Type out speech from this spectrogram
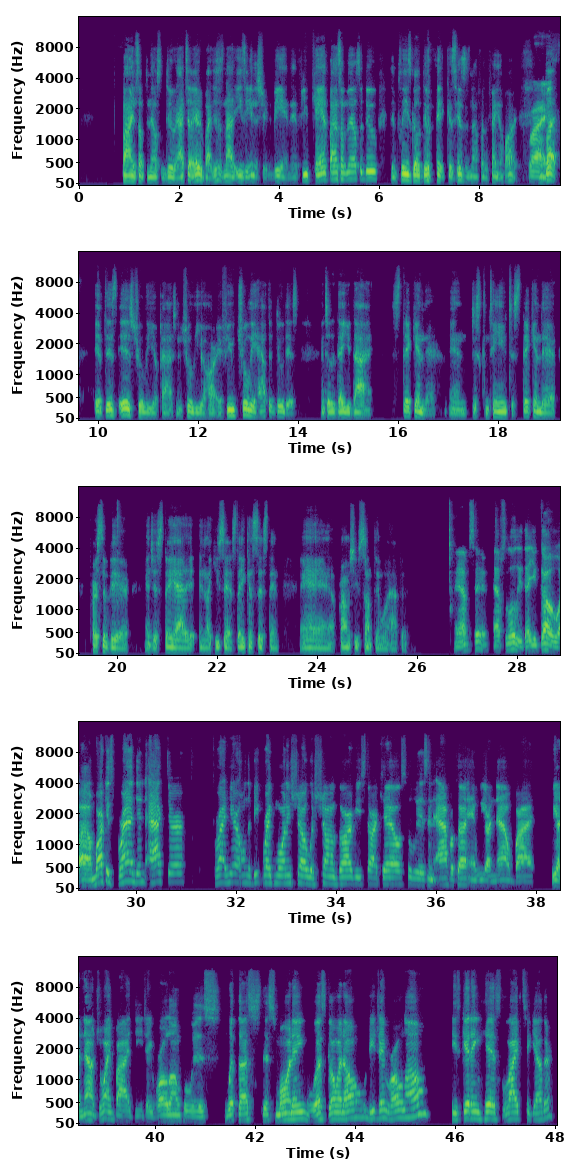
find something else to do. I tell everybody, this is not an easy industry to be in. if you can find something else to do, then please go do it because this is not for the faint of heart. Right, but if this is truly your passion, truly your heart, if you truly have to do this until the day you die, stick in there and just continue to stick in there, persevere, and just stay at it. And like you said, stay consistent. And I promise you, something will happen. Yeah, absolutely. Absolutely. There you go. Uh, Marcus Brandon, actor, right here on the Beat Break Morning Show with Sean Garvey Starkels, who is in Africa. And we are now by we are now joined by DJ Roland, who is with us this morning. What's going on, DJ Roland? He's getting his life together.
